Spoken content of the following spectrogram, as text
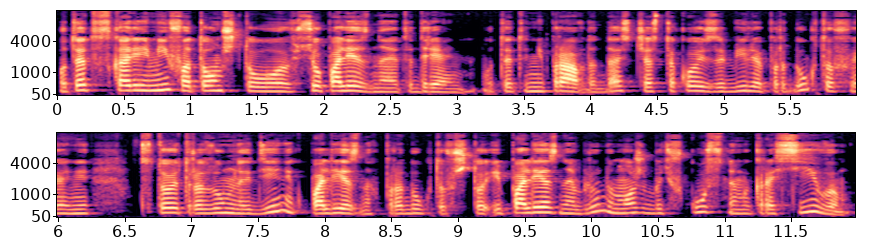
Вот это скорее миф о том, что все полезное – это дрянь. Вот это неправда. Да? Сейчас такое изобилие продуктов, и они стоят разумных денег, полезных продуктов, что и полезное блюдо может быть вкусным и красивым.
